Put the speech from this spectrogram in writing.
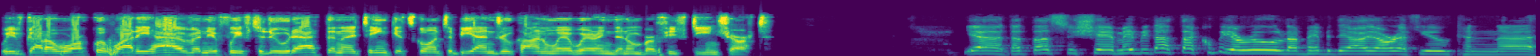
we've got to work with what he have and if we've to do that then I think it's going to be Andrew Conway wearing the number 15 shirt. Yeah that that's a shame. Maybe that that could be a rule that maybe the IRFU can uh,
